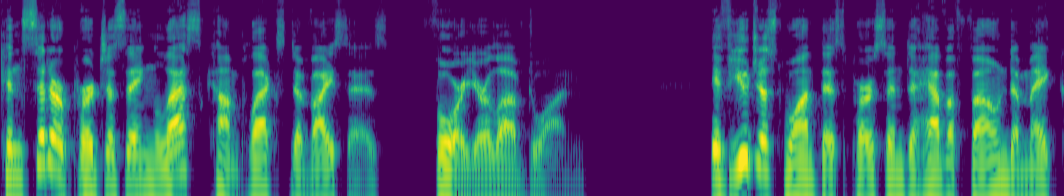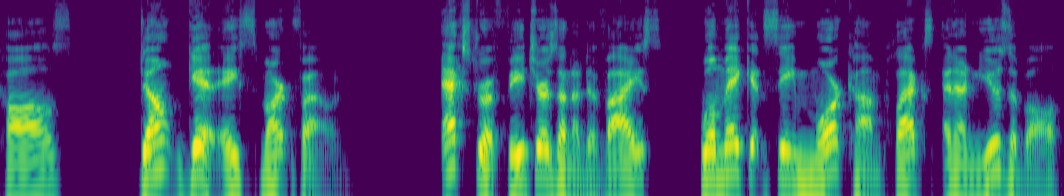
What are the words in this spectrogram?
consider purchasing less complex devices for your loved one. If you just want this person to have a phone to make calls, don't get a smartphone. Extra features on a device will make it seem more complex and unusable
